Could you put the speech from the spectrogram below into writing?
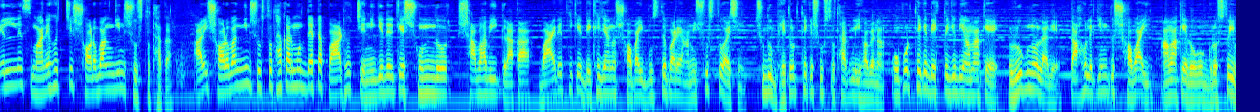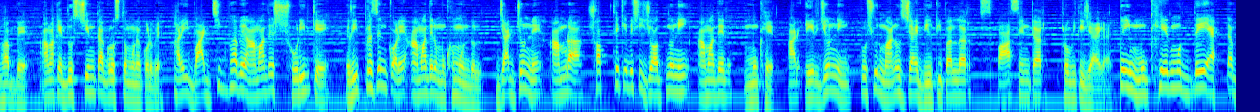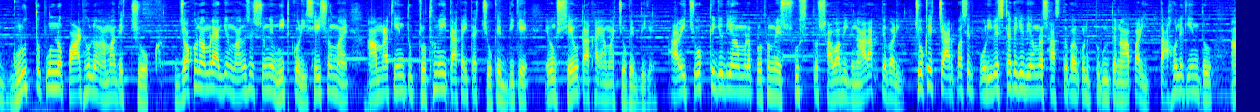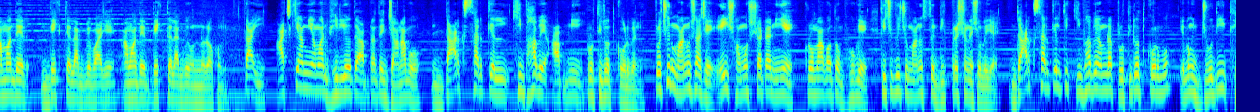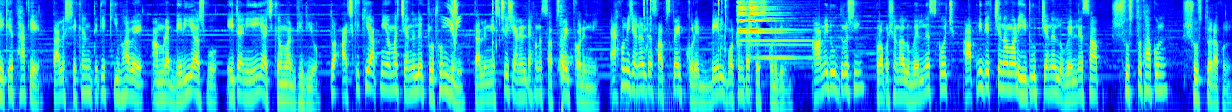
Wellness মানে হচ্ছে সর্বাঙ্গীন সুস্থ থাকা। আর এই সর্বাঙ্গীন সুস্থ থাকার মধ্যে একটা পার্ট হচ্ছে নিজেদেরকে সুন্দর, স্বাভাবিক রাখা, বাইরে থেকে দেখে যেন সবাই বুঝতে পারে আমি সুস্থ আছি। শুধু ভেতর থেকে সুস্থ থাকলেই হবে না, ওপর থেকে দেখতে যদি আমাকে রুগ্ন লাগে, তাহলে কিন্তু সবাই আমাকে রোগগ্রস্তই ভাববে, আমাকে দুশ্চিন্তাগ্রস্ত মনে করবে। আর এই বাহ্যিকভাবে আমাদের শরীরকে রিপ্রেজেন্ট করে আমাদের মুখমণ্ডল, যার জন্যে আমরা সব থেকে বেশি যত্ন নিই আমাদের মুখের। আর এর জন্যেই প্রচুর মানুষ যায় বিউটি পার্লার স্পা সেন্টার প্রভৃতি জায়গায়। এই মুখের মধ্যে একটা গুরুত্বপূর্ণ পার্ট হলো আমাদের চোখ। যখন আমরা একজন মানুষের সঙ্গে মিট করি, সেই সময় আমরা কিন্তু প্রথমেই তাকাই তার চোখের দিকে এবং সেও তাকায় আমার চোখের দিকে। আর এই চোখকে যদি আমরা প্রথমে সুস্থ, স্বাভাবিক না রাখতে পারি, চোখের চারপাশের পরিবেশটাকে যদি আমরা স্বাস্থ্যকর করে তুলতে না পারি, তাহলে কিন্তু আমাদের দেখতে লাগবে বাজে, আমাদের দেখতে লাগবে অন্যরকম। তাই আজকে আমি আমার ভিডিওতে আপনাদের জানাব ডার্ক সার্কেল কীভাবে আপনি প্রতিরোধ করবেন। প্রচুর মানুষ আছে এই সমস্যাটা নিয়ে ক্রমাগত ভোগে। কিছু কিছু মানুষ ডিপ্রেশনে চলে যায়। ডার্ক সার্কেলকে কীভাবে আমরা প্রতিরোধ করব এবং যদি থেকে থাকে, তাহলে সেখান থেকে কীভাবে আমরা বেরিয়ে আসব, এটা নিয়েই আজকে আমার ভিডিও তো আজকে কি আপনি আমার চ্যানেলের প্রথম দিন? তাহলে নিশ্চয়ই চ্যানেলটা এখনও সাবস্ক্রাইব করেননি। এখনই চ্যানেলটা সাবস্ক্রাইব করে বেল বটনটা প্রেস করে দিন। আমি রুদ্রসী প্রফেশনাল ওয়েলনেস কোচ আপনি দেখছেন আমার ইউটিউব চ্যানেল ওয়েলনেস আপ সুস্থ থাকুন, সুস্থ রাখুন।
